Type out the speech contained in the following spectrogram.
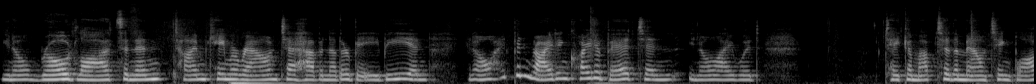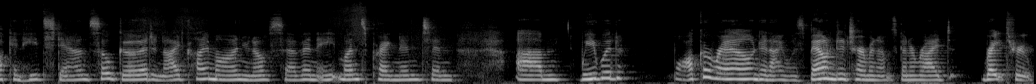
you know, rode lots, and then time came around to have another baby, and you know, I'd been riding quite a bit. And, you know, I would take him up to the mounting block and he'd stand so good. And I'd climb on, you know, seven, eight months pregnant. And um, we would walk around and I was bound to determine I was going to ride right through,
